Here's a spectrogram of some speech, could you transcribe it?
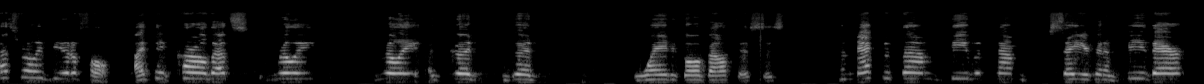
That's really beautiful. I think, Carl, that's really, really a good, good way to go about this is connect with them, be with them, say you're going to be there,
